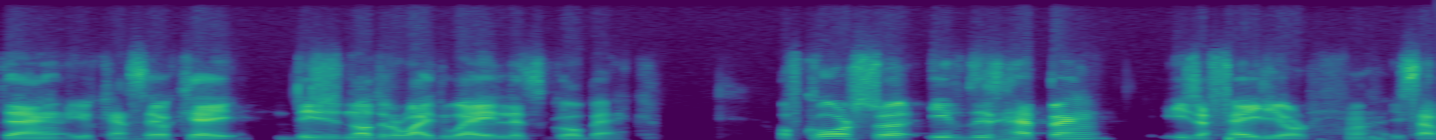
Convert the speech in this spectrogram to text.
then you can say, okay, this is not the right way, let's go back. Of course, uh, if this happens, is a failure. It's a,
